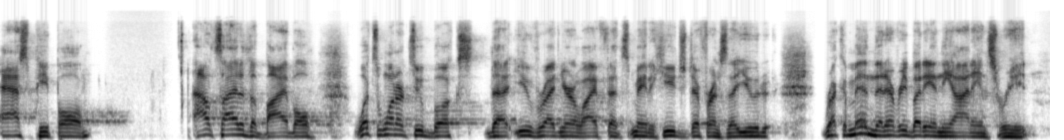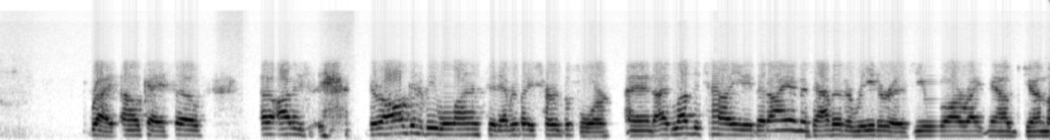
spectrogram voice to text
ask people outside of the Bible, what's one or two books that you've read in your life that's made a huge difference that you would recommend that everybody in the audience read? Right. Okay. So uh, obviously, they're all going to be ones that everybody's heard before. And I'd love to tell you that I am as avid a reader as you are right now, Jim.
